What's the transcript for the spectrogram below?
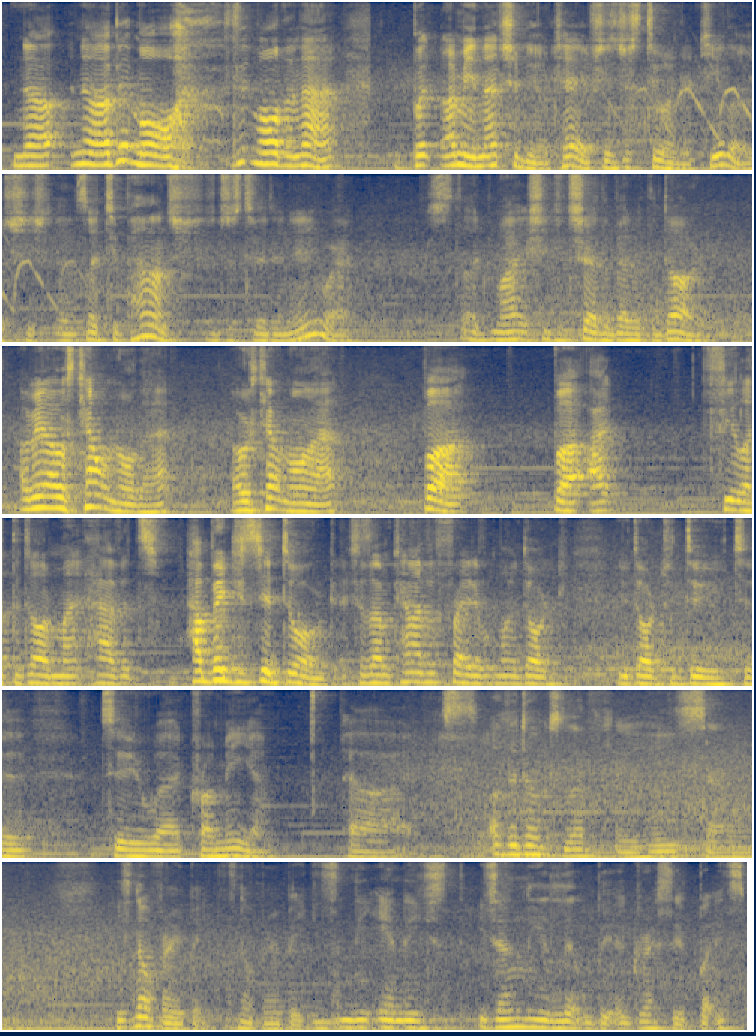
No, no, a bit more, a bit more than that. But I mean, that should be okay. If she's just 200 kilos, she, it's like two pounds. She could just fit in anywhere. Just like my, she could share the bed with the dog. I mean, I was counting all that. I was counting all that, but, but I feel like the dog might have its. How big is your dog? Because I'm kind of afraid of what my dog, your dog, could do to, to uh, Crimea. Uh, so- Oh, the dog's lovely. He's um, he's not very big. He's not very big. He's and he's he's only a little bit aggressive, but it's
